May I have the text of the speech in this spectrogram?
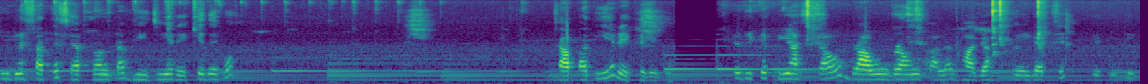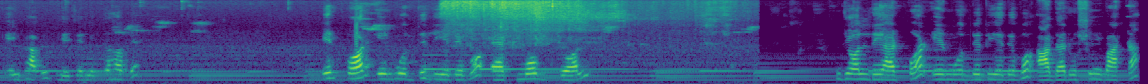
দুধের সাথে স্যাফরনটা ভিজিয়ে রেখে দেব। চাপা দিয়ে রেখে দেব। এদিকে পেঁয়াজটাও ব্রাউন ব্রাউন কালার ভাজা হয়ে গেছে। দেখুন ঠিক এইভাবে ভেজে নিতে হবে। এরপর এর মধ্যে দিয়ে দেব এক মগ জল। জল দেওয়ার পর এর মধ্যে দিয়ে দেব আদা রসুন বাটা।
